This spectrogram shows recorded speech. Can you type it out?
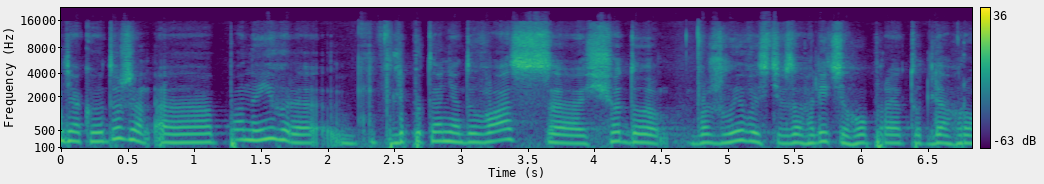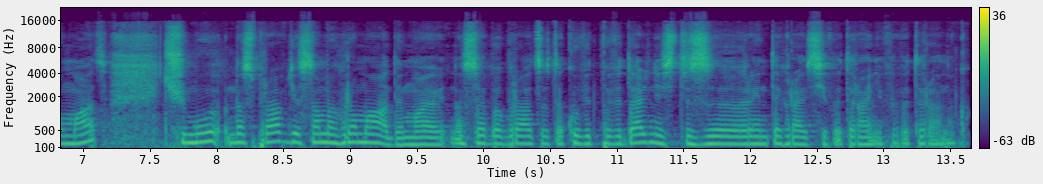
Дякую дуже. Е, Пане Ігоре, для питання до вас е, щодо важливості взагалі цього проекту для громад. Чому насправді саме громади мають на себе брати таку відповідальність з реінтеграції ветеранів і ветеранок?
